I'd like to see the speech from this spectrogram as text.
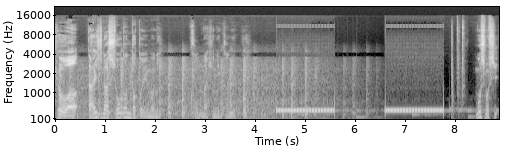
日は大事な商談だというのにこんな日に限って。もしもし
